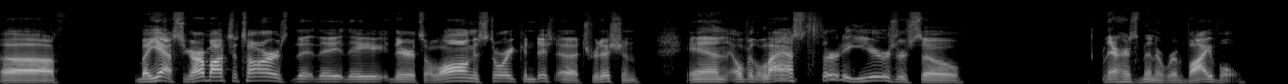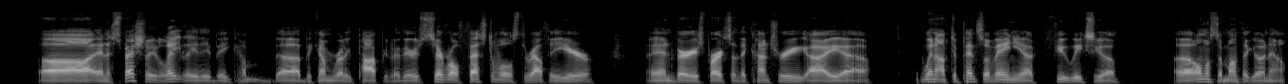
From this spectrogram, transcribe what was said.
uh, uh, but yeah, cigar box guitars, they they they there it's a long and storied condition uh, tradition, and over the last thirty years or so, there has been a revival uh, and especially lately they've become uh, become really popular. There's several festivals throughout the year in various parts of the country. I uh, went out to Pennsylvania a few weeks ago, uh, almost a month ago now,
